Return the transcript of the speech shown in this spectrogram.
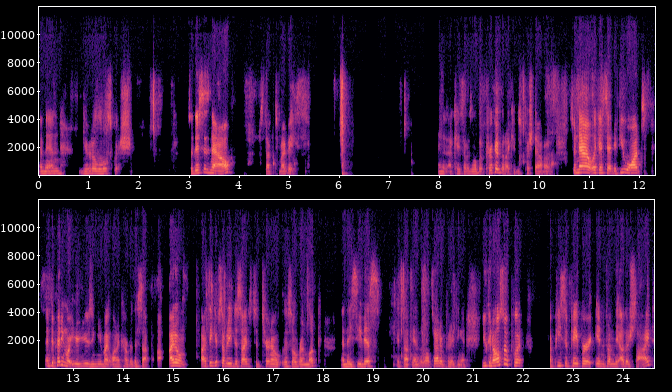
And then give it a little squish. So this is now stuck to my base. And in that case, I was a little bit crooked, but I can just push down on it. So now, like I said, if you want, and depending what you're using, you might want to cover this up. I- I don't, I think if somebody decides to turn out this over and look, and they see this, it's not the end of the world. So I didn't put anything in. You can also put a piece of paper in from the other side.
